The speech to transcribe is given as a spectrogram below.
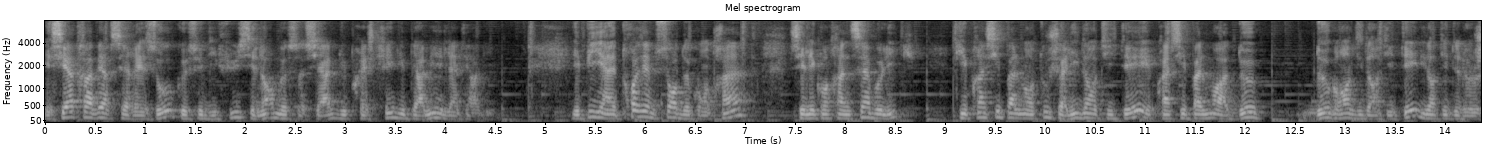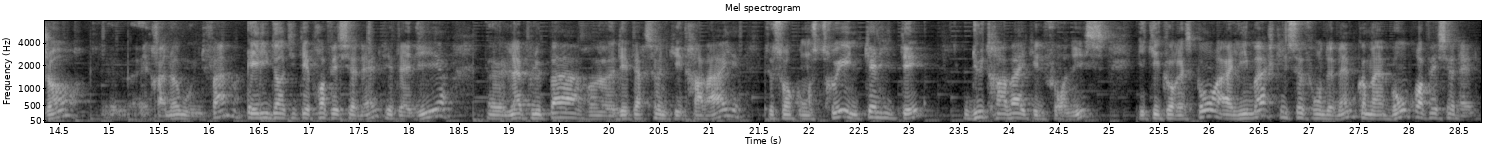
Et c'est à travers ces réseaux que se diffusent ces normes sociales du prescrit, du permis et de l'interdit. Et puis il y a une troisième sorte de contrainte, c'est les contraintes symboliques qui principalement touchent à l'identité et principalement à deux, deux grandes identités, l'identité de genre, euh, être un homme ou une femme, et l'identité professionnelle, c'est-à-dire euh, la plupart euh, des personnes qui travaillent se sont construits une qualité du travail qu'ils fournissent et qui correspond à l'image qu'ils se font d'eux-mêmes comme un bon professionnel.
